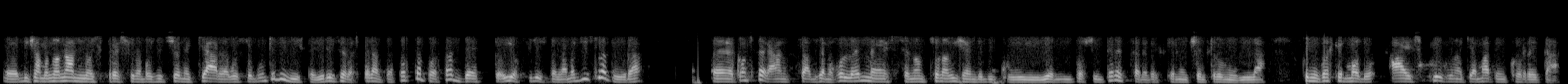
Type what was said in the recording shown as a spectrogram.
eh, diciamo, non hanno espresso una posizione chiara da questo punto di vista. Ieri sera Speranza porta a porta ha detto io ho fiducia nella magistratura, eh, con Speranza, diciamo, con l'OMS non sono vicende di cui io mi posso interessare perché non c'entro nulla. Quindi in qualche modo ha escluso una chiamata in correità.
